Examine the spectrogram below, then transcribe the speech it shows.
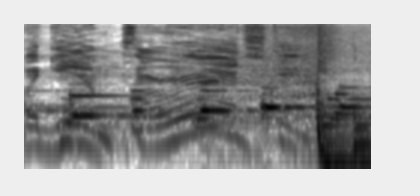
start again. It's a rich thing.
